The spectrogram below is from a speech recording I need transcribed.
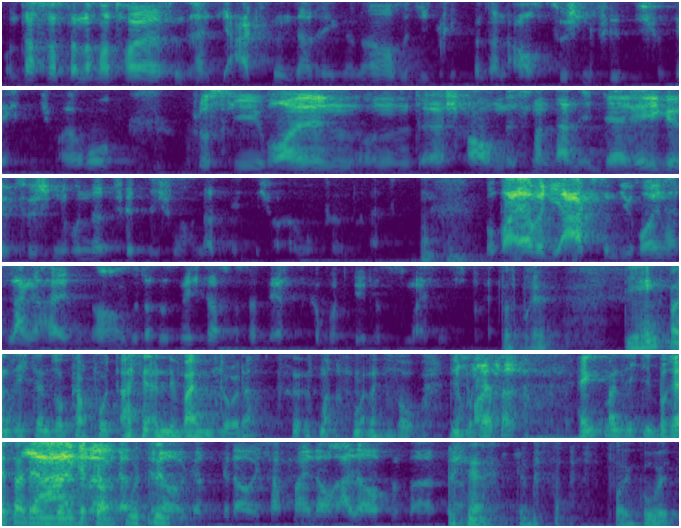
Und das, was dann nochmal teuer ist, sind halt die Achsen in der Regel. Ne? Also die kriegt man dann auch zwischen 40 und 60 Euro. Plus die Rollen und äh, Schrauben ist man dann in der Regel zwischen 140 und 160 Euro für ein Brett. Okay. Wobei aber die Achsen und die Rollen halt lange halten. Ne? Also das ist nicht das, was als erstes kaputt geht. Das ist meistens das Brett. Das Brett. Die hängt man sich dann so kaputt an, an die Wand, oder? Macht man das so? Die Nochmal Bretter? Bitte? Hängt man sich die Bretter ja, dann, wenn genau, sie kaputt sind? Genau, ganz genau. Ich habe meine auch alle aufbewahrt. Ja, ja genau. Das ist voll cool.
